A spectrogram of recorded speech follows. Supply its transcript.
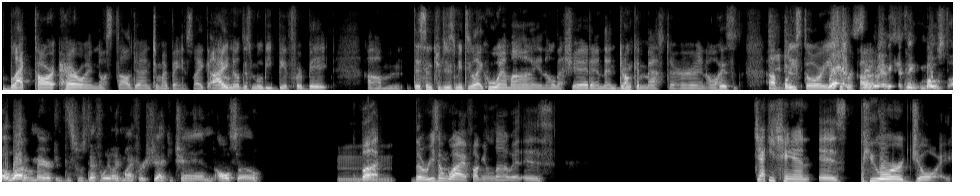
black tar heroin nostalgia into my veins. Like I oh. know this movie bit for bit um this introduced me to like who am I and all that shit and then Drunken Master and all his uh, police story Yeah, super same way. I mean, I think most, a lot of Americans, this was definitely like my first Jackie Chan. Also, But- Mm, the reason why I fucking love it is Jackie Chan is pure joy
